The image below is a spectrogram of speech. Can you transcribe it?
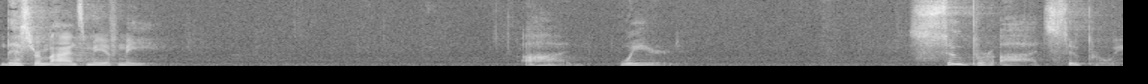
This reminds me of me. Odd, weird. Super odd, super weird.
